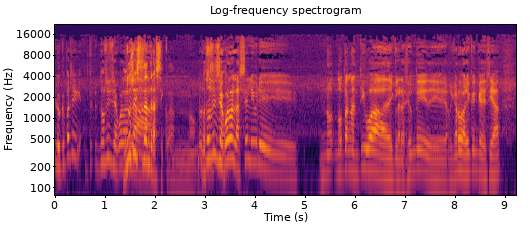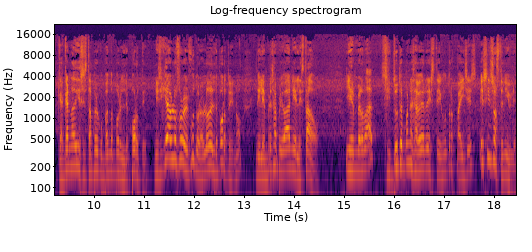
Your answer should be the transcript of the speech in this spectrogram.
Lo que pasa es que, no sé si se acuerdan no sé la- si es tan drástico. ¿ah? No. No, No no sé si- si se acuerdan la célebre, no, no tan antigua declaración de, de Ricardo Gareca en que decía que acá nadie se está preocupando por el deporte. Ni siquiera habló sobre el fútbol, habló del deporte, ¿no? Ni la empresa privada ni el Estado. Y en verdad, si tú te pones a ver este en otros países, es insostenible.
